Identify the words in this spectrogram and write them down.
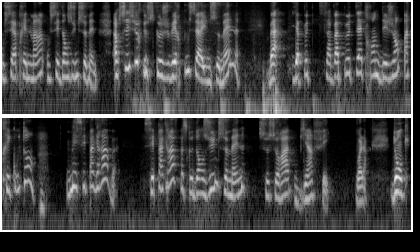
ou c'est après-demain, ou c'est dans une semaine. Alors c'est sûr que ce que je vais repousser à une semaine, bah, y a peut ça va peut-être rendre des gens pas très contents. Mais c'est pas grave. C'est pas grave parce que dans une semaine, ce sera bien fait. Voilà. Donc,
